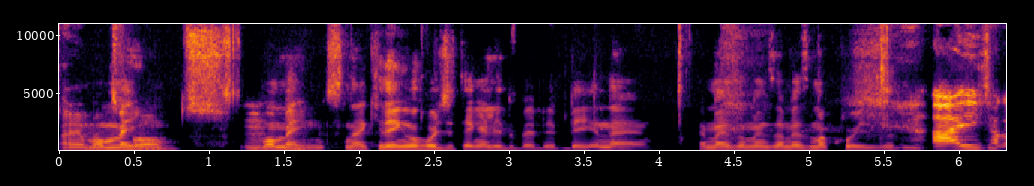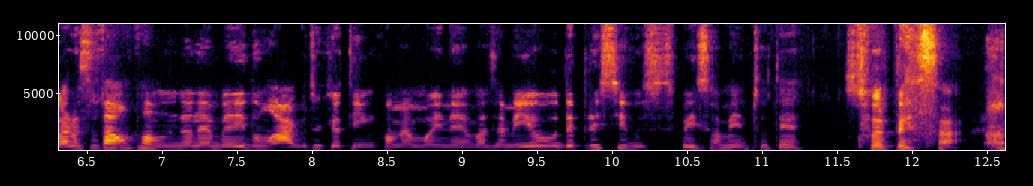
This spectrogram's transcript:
É momentos. Uhum. Momentos, né? Que nem o Rodi tem ali do BBB, né? É mais ou menos a mesma coisa. Ai, gente, agora vocês estavam uhum. falando, eu lembrei de um hábito que eu tenho com a minha mãe, né? Mas é meio depressivo esse pensamento até. Se for pensar. Ah,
